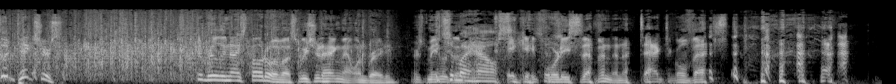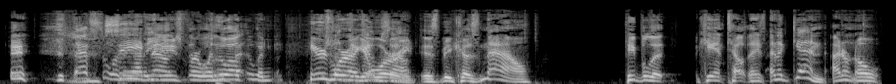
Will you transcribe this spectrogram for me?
Good pictures. A really nice photo of us. We should hang that one, Brady. There's me It's with in my house. AK-47 and a tactical vest. That's the one they ought now, use for when, well, when here's where I get worried out. is because now people that can't tell and again I don't know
